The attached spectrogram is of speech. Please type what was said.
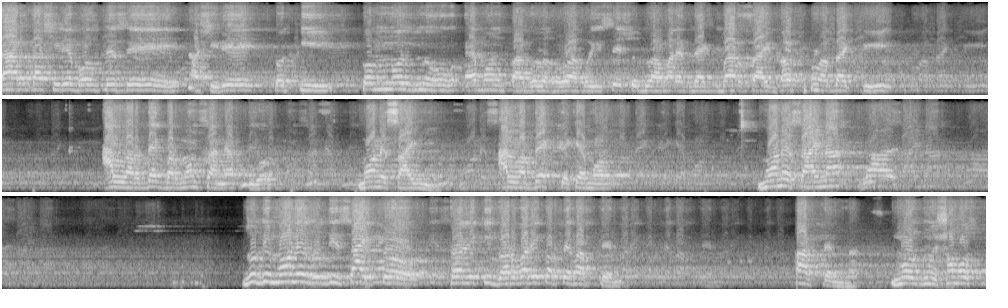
তার দাসিরে বলতেছে, দাসিরে তো কি কম্মজনু এমন পাগল হওয়া হইছে? শুধু আমার দেখবার চাই ঘটনাটা কি আল্লাহর দেখবার মন চায় না আপনি মনে চাইনি আল্লাহ দেখতে কেমন? মনে চায় না। যদি মনে যদি চাইতো তাহলে কি গড়বাড়ি করতে পারতেন? পারতেন না। মজনু সমস্ত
